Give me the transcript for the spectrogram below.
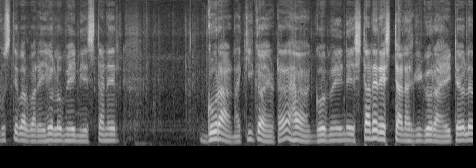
বুঝতে পারবা আর এই হলো মেইন স্ট্যান্ডের গোড়া, না কি কয় ওটা? হ্যাঁ মেইন স্ট্যান্ডের স্ট্যান্ড আর কি গোড়া। এইটা হলো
